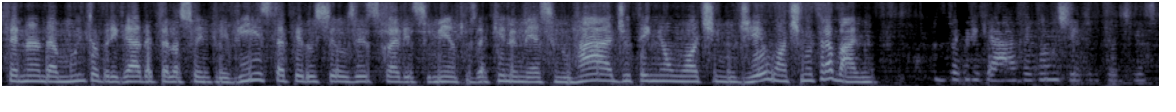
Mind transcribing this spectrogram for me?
Fernanda, muito obrigada pela sua entrevista, pelos seus esclarecimentos aqui no MS no Rádio. Tenha um ótimo dia, um ótimo trabalho. Muito obrigada. Bom dia todos vocês.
